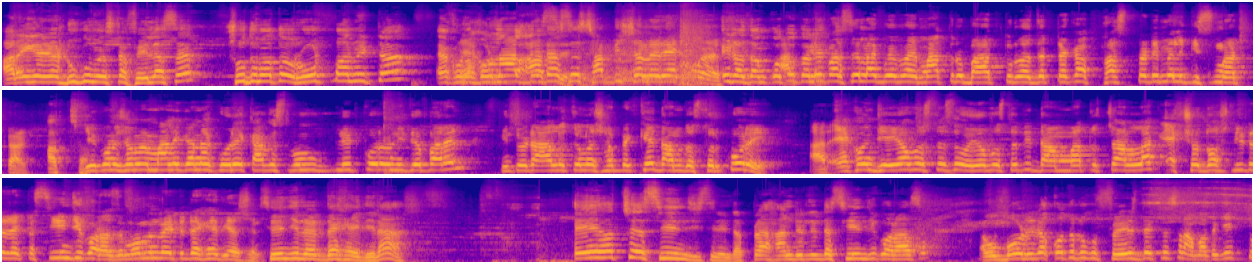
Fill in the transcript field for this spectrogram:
আর এই গাড়িটা ডকুমেন্টসটা ফেল আছে। শুধুমাত্র রোড পারমিটটা এখনও আপডেট আছে। আছে ছাব্বিশ সালের এক মাস। এটার দাম কত তাহলে? পার্সে লাগবে ভাই মাত্র বাহাত্তর হাজার টাকা ফার্স্ট পার্টি মালিক স্মার্ট কার্ড আচ্ছা। যে কোনো সময় মালিকানা করে কাগজ কমপ্লিট করে নিতে পারেন কিন্তু এটা আলোচনা সাপেক্ষে দাম দস্তর করে। আর এখন যে অবস্থা আছে ওই অবস্থাতে দাম মাত্র চার লাখ একশো দশ লিটার একটা সিএনজি করা আছে। মোমেন ভাই এটা দেখাই দিয়ে আসেন। সিএনজি দেখাই দিই না? এই হচ্ছে সিএনজি সিলিন্ডার প্রায় হান্ড্রেড লিটার সিএনজি করা আছে। এবং বডিটা কতটুকু ফ্রেশ দেখতেছেন আমাদেরকে একটু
